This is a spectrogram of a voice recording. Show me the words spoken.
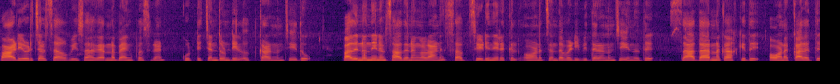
പാടിയൊടിച്ചാൽ സർവീസ് സഹകരണ ബാങ്ക് പ്രസിഡന്റ് കുട്ടിച്ചൻ തുണ്ടിൽ ഉദ്ഘാടനം ചെയ്തു. പതിനൊന്നിനം സാധനങ്ങളാണ് സബ്സിഡി നിരക്കിൽ ഓണച്ചന്ത വഴി വിതരണം ചെയ്യുന്നത്. സാധാരണക്കാർക്കിത് ഓണക്കാലത്ത്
